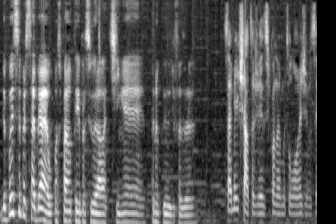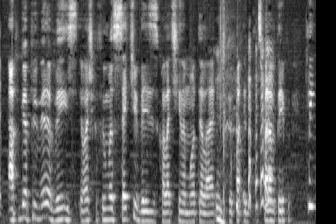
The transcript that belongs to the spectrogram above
Depois você percebe, ah, eu posso parar o tempo pra segurar a latinha, é tranquilo de fazer. Sai meio chato às vezes quando é muito longe, você. A minha primeira vez, eu acho que eu fui umas sete vezes com a latinha na mão até lá, que eu, eu disparava o tempo, plim,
